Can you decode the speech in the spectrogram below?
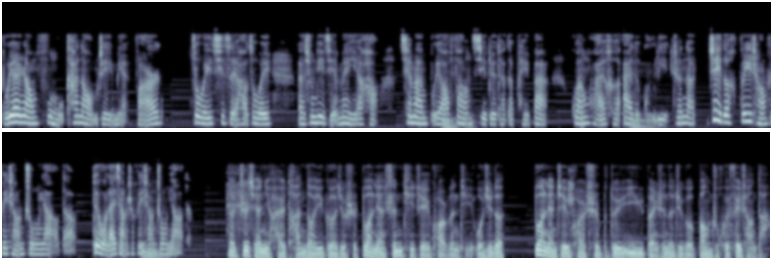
不愿让父母看到我们这一面，反而作为妻子也好，作为呃兄弟姐妹也好，千万不要放弃对他的陪伴、关怀和爱的鼓励。真的，这个非常非常重要的，对我来讲是非常重要的。那之前你还谈到一个就是锻炼身体这一块问题，我觉得锻炼这一块是不对于抑郁本身的这个帮助会非常大。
